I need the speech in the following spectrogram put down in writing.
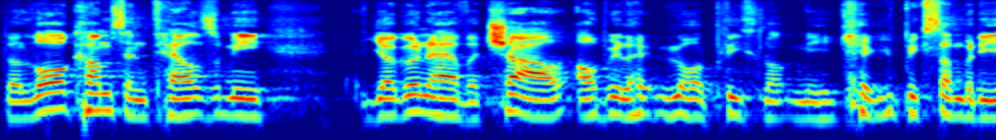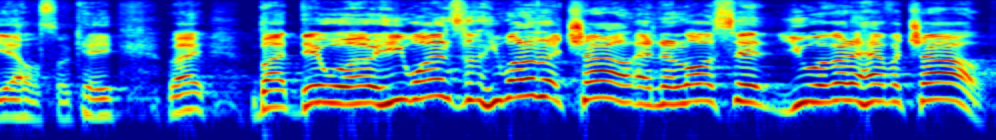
the Lord comes and tells me you're going to have a child, I'll be like, Lord, please not me. Can you pick somebody else, okay? Right? But they were, he wants, he wanted a child, and the Lord said, you are going to have a child.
